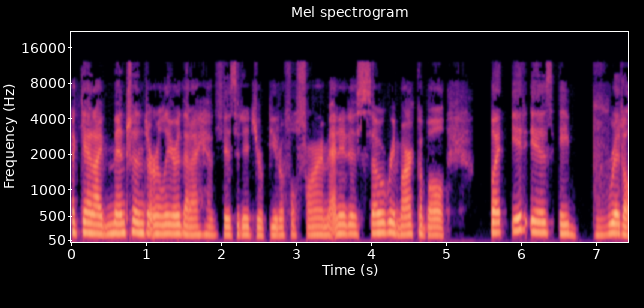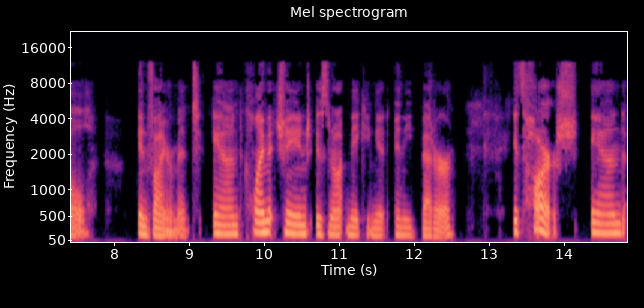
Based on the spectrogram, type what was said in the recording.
again, I mentioned earlier that I have visited your beautiful farm, and it is so remarkable, but it is a brittle environment and climate change is not making it any better. It's harsh. And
